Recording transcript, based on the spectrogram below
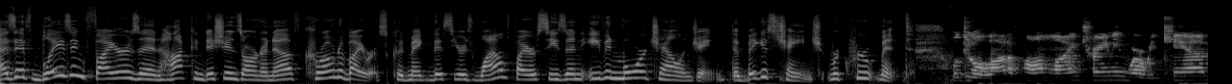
As if blazing fires and hot conditions aren't enough, coronavirus could make this year's wildfire season even more challenging. The biggest change recruitment. We'll do a lot of online training where we can.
